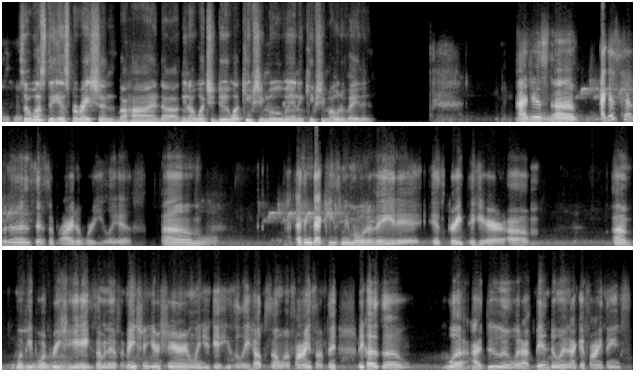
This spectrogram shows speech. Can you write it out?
Mm-hmm. So, what's the inspiration behind uh, you know what you do? What keeps you moving and keeps you motivated? I just, uh, I guess, having a sense of pride of where you live. Um, I think that keeps me motivated. It's great to hear um, um, when people appreciate some of the information you're sharing, when you get easily help someone find something. Because of what I do and what I've been doing, I can find things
